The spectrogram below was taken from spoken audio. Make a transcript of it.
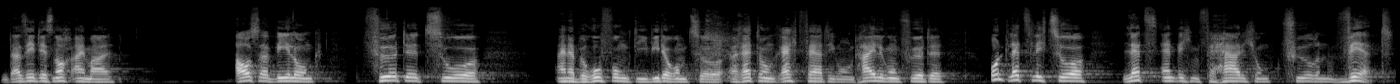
Und da seht ihr es noch einmal. Auserwählung führte zu einer Berufung, die wiederum zur Rettung, Rechtfertigung und Heiligung führte und letztlich zur letztendlichen Verherrlichung führen wird.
